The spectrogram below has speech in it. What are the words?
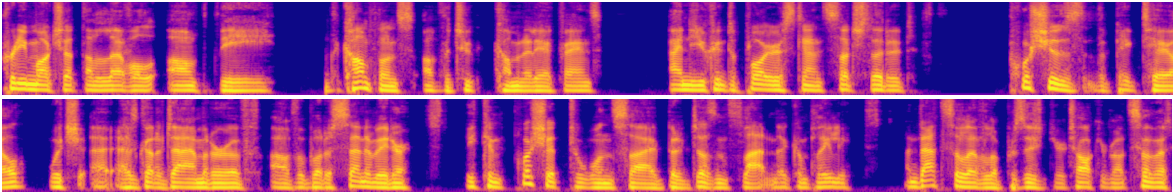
pretty much at the level of the, the confluence of the two common iliac veins. And you can deploy your stent such that it pushes the pigtail, which uh, has got a diameter of, of about a centimeter. It can push it to one side, but it doesn't flatten it completely. And that's the level of precision you're talking about. So that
